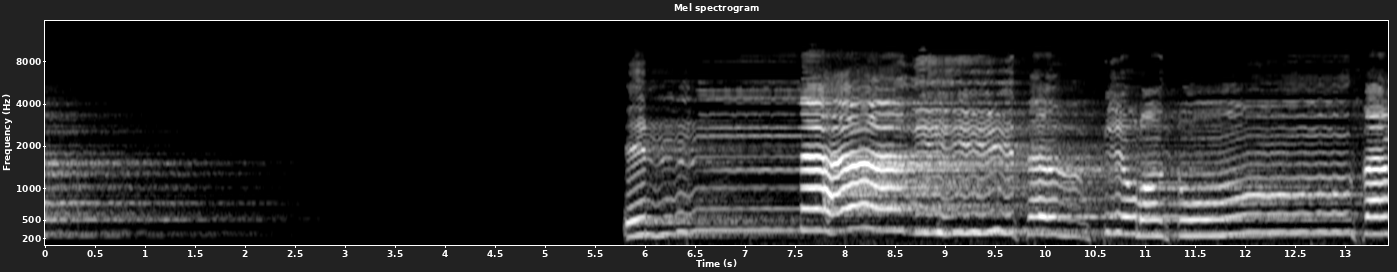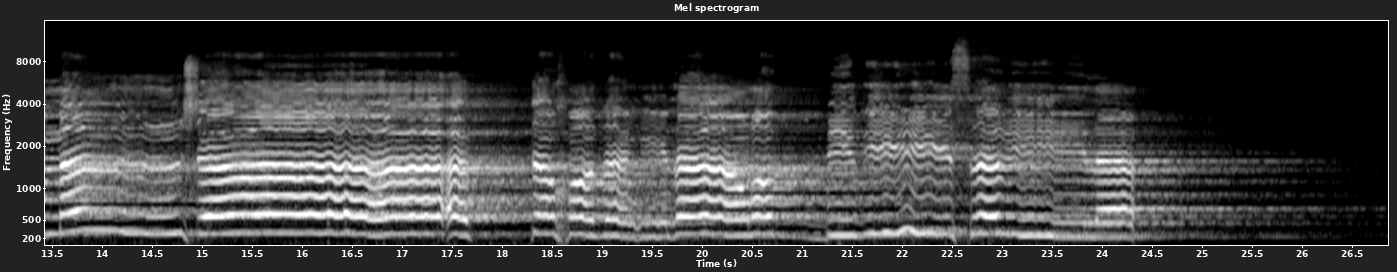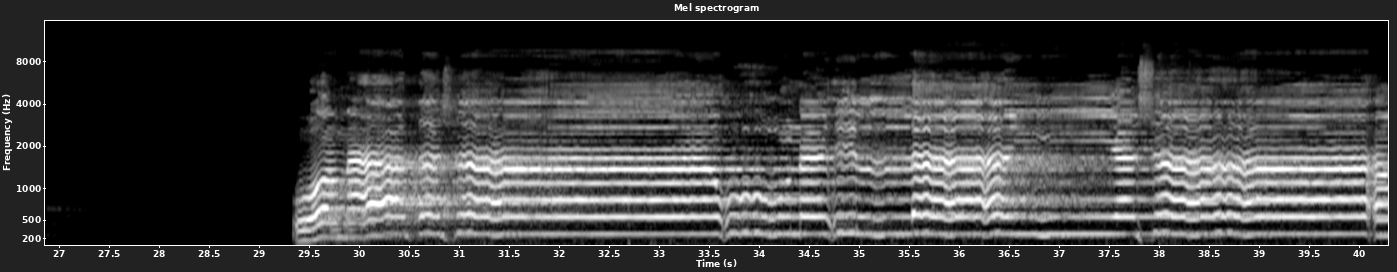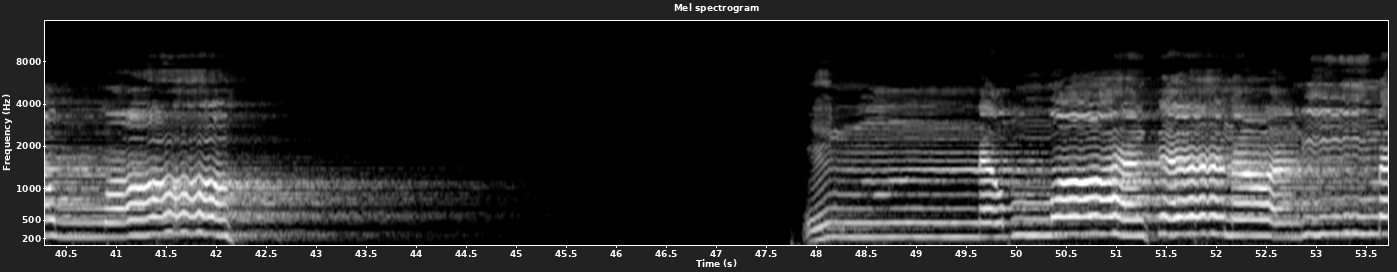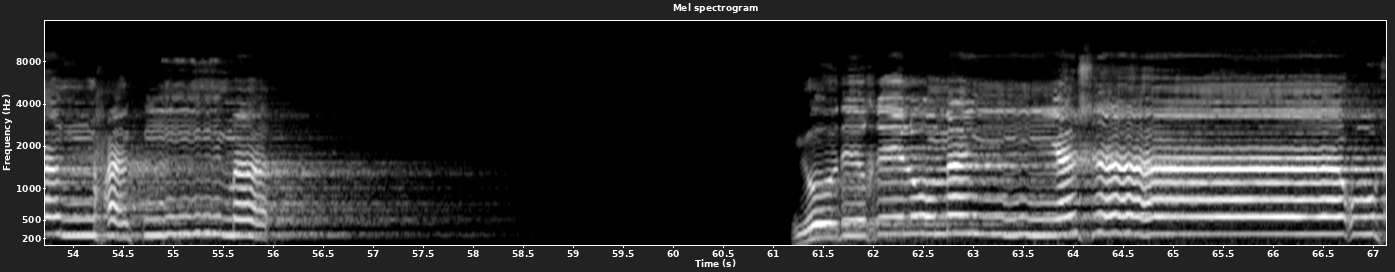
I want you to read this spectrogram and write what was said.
إِنَّ هَٰذِهِ تَذْكِرَةٌ ۖ فَمَن شَاءَ اتَّخَذَ إِلَىٰ رَبِّهِ سَبِيلًا. وَمَا تَشَاءُونَ إِلَّا أَن يَشَاءَ اللَّهُ ۚ. إِنَّ حَكِيمًا. يُدْخِلُ مَن يَشَاءُ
